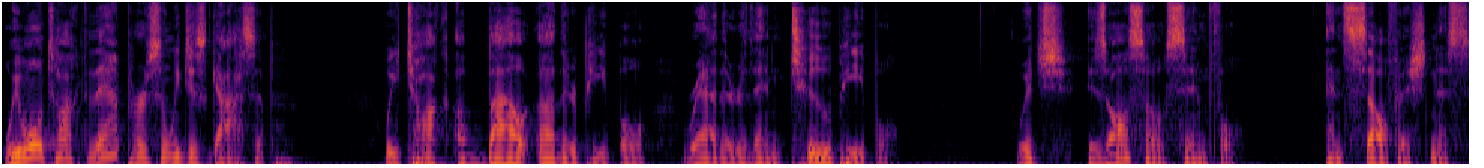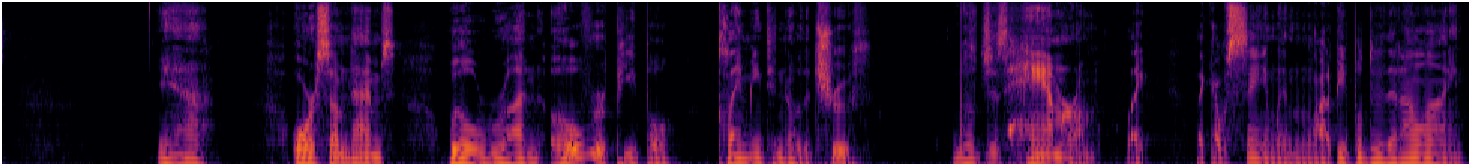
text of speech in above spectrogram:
we won't talk to that person, we just gossip. We talk about other people rather than to people, which is also sinful and selfishness. Yeah. Or sometimes we'll run over people claiming to know the truth. We'll just hammer them, like like I was saying, when a lot of people do that online.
